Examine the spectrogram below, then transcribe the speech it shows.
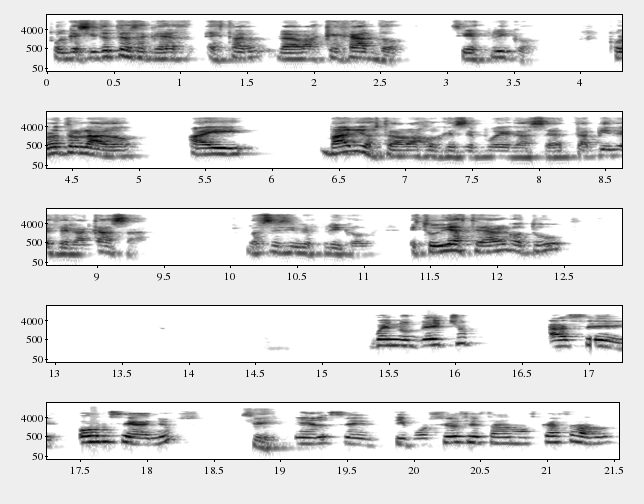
Porque si no te vas a quedar, estar nada más quejando, ¿sí explico? Por otro lado, hay varios trabajos que se pueden hacer también desde la casa. No sé si me explico. ¿Estudiaste algo tú? Bueno, de hecho, hace 11 años, sí. él se divorció, si estábamos casados,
